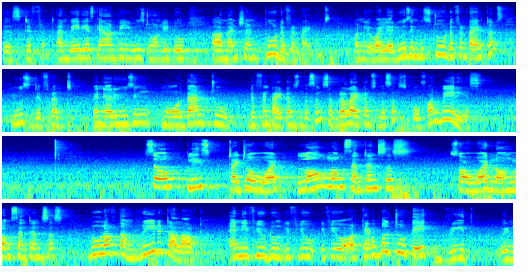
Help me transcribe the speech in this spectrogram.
this different. And various cannot be used only to uh, mention two different items. When you while you are using these two different items use different. When you are using more than two different items in the sense several items in the sense go for various. So please try to avoid long long sentences. So avoid long long sentences. Rule of thumb read it aloud. And if you do if you if you are capable to take breathe in,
